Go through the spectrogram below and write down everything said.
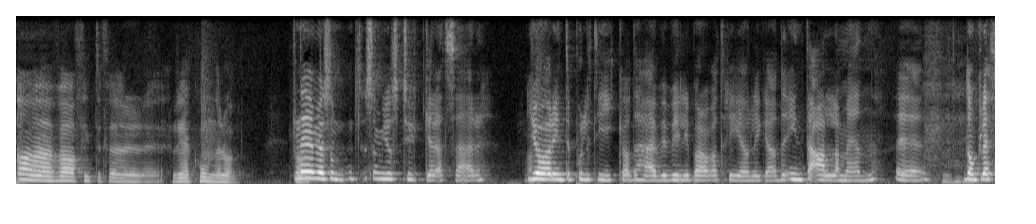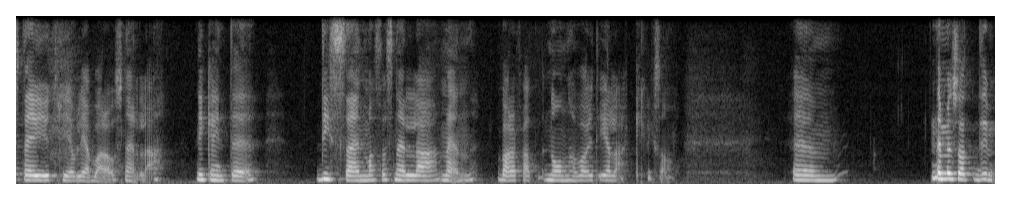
Ja, vad fick du för reaktioner då? Nej men som, som just tycker att så här, gör inte politik av det här, vi vill ju bara vara trevliga. Det är inte alla män. Eh, De flesta är ju trevliga bara och snälla. Ni kan inte dissa en massa snälla män bara för att någon har varit elak liksom. Ehm, nej men så att det,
